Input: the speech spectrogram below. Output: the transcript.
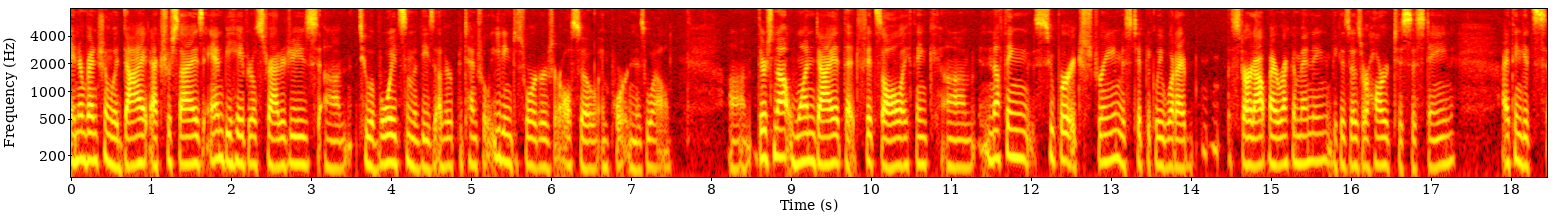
intervention with diet, exercise, and behavioral strategies um, to avoid some of these other potential eating disorders are also important as well. Um, there's not one diet that fits all, I think. Um, nothing super extreme is typically what I start out by recommending because those are hard to sustain. I think it's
